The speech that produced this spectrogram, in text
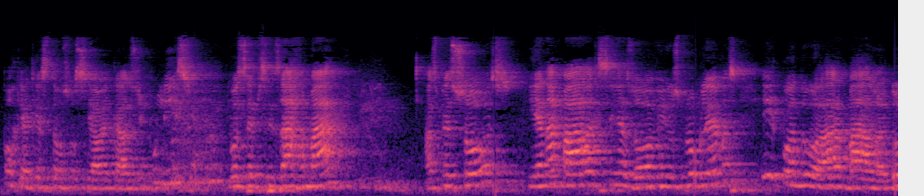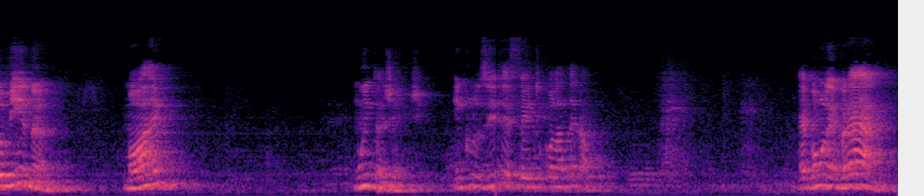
porque a questão social é caso de polícia, você precisa armar as pessoas e é na bala que se resolvem os problemas. E quando a bala domina, morre muita gente, inclusive efeito colateral. É bom lembrar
